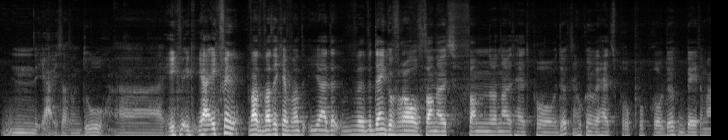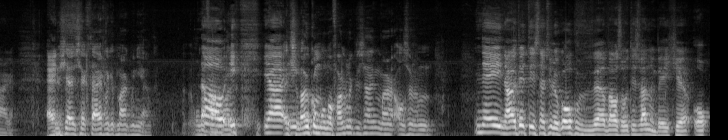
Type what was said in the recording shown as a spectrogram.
Mm, Ja, is dat een doel? Eh, ik, ik, ja, ik vind, wat, wat ik heb, wat, ja, dat- we, we denken vooral vanuit, van, vanuit het product. En hoe kunnen we het pro- pro- product beter maken? En, Dus jij zegt eigenlijk, het maakt me niet uit. nou, ik, ja, Het is ik, leuk om onafhankelijk te zijn, maar als er een... nee, nou, dit is natuurlijk ook wel, wel zo. Het is wel een beetje o-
